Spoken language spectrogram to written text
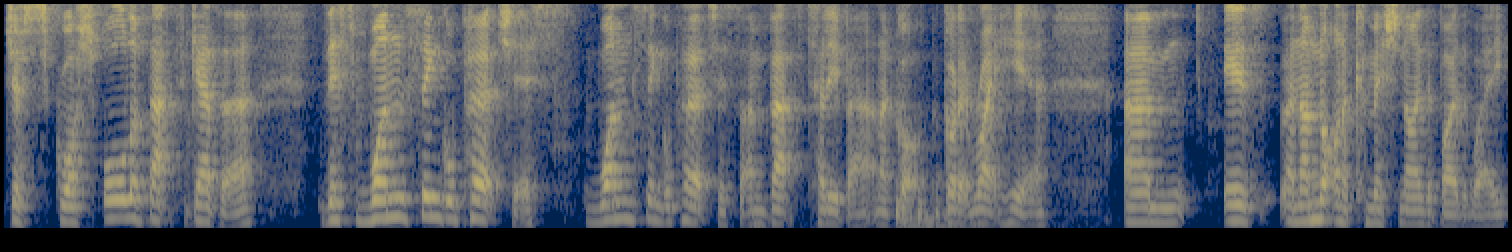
just squash all of that together, this one single purchase, one single purchase that I'm about to tell you about, and I've got got it right here, um, is and I'm not on a commission either, by the way,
